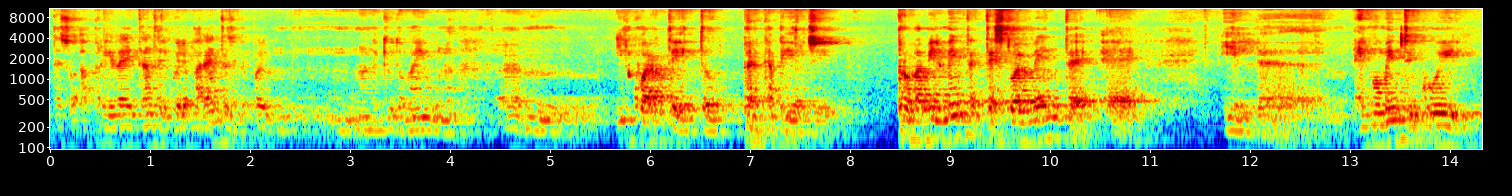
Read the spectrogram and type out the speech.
adesso aprirei tante di quelle parentesi che poi non ne chiudo mai una. Ehm, il quartetto, per capirci, probabilmente testualmente è il, è il momento in cui,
